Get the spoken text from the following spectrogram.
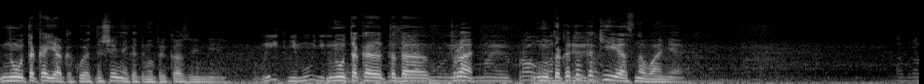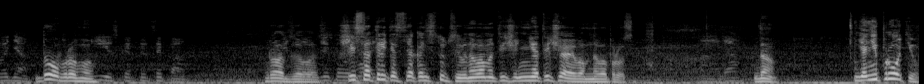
Ну, так а я какое отношение к этому приказу имею? Ви к нему не Ну, так, а тогда я м- пра- маю право Ну, вас так это перевіряти. какие основания? Доброго дня. Доброго. Киевская ТЦК. Рад за вас. 63 статья Конституции, я вам отвечаю, не отвечаю вам на вопросы. А, да? Да. Я не против,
